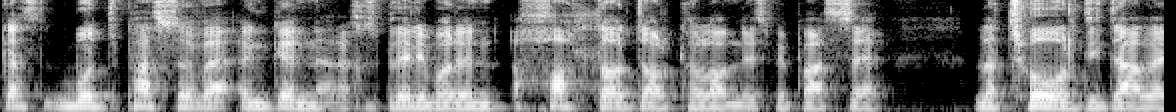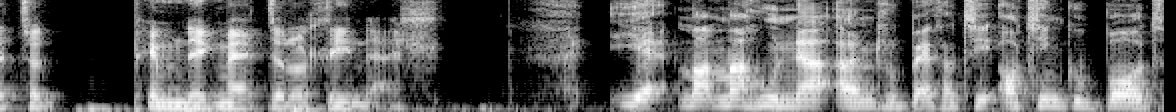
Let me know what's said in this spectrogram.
gath mwd paso fe yn gynnar, achos bydd wedi bod yn hollol dor colonus pe pasau e Latour di dalau 50 metr o'r llinell. Ie, yeah, mae ma hwnna yn rhywbeth, o ti'n ti gwybod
